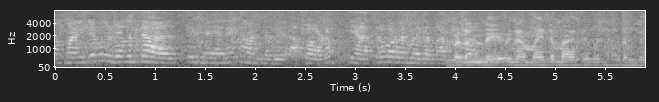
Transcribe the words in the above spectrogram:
അമ്മായിന്റെ വീടാണ് താഴത്ത് നേരെ കാണുന്നത് അപ്പൊ അവിടെ യാത്ര പറയാൻ ഇവിടെ ഉണ്ട് പിന്നെ വീട് ഇവിടെ ഉണ്ട്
